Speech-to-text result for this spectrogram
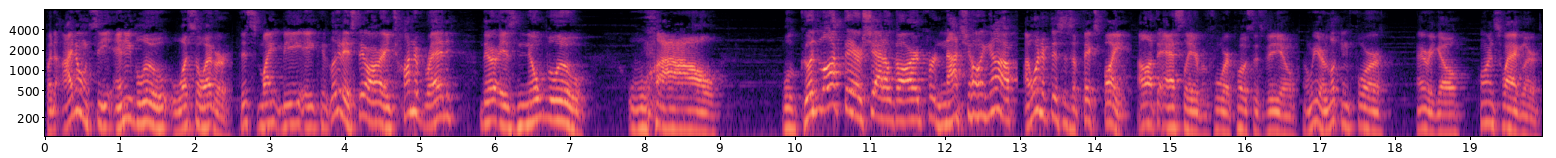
but I don't see any blue whatsoever. This might be a... Look at this. There are a ton of red. There is no blue. Wow. Well, good luck there, Shadow Guard, for not showing up. I wonder if this is a fixed fight. I'll have to ask later before I post this video. And we are looking for... There we go. Hornswaggler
